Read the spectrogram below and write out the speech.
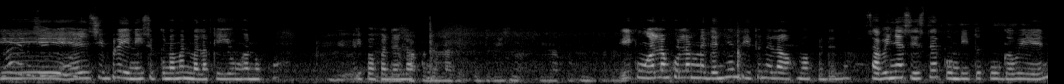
Eh, eh, siyempre, inisip ko naman malaki yung ano ko. Ipapadala ko. Ko ko. Eh, kung alam ko lang na ganyan, dito na lang ako magpadala. Sabi niya, sister, kung dito ko gawin,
